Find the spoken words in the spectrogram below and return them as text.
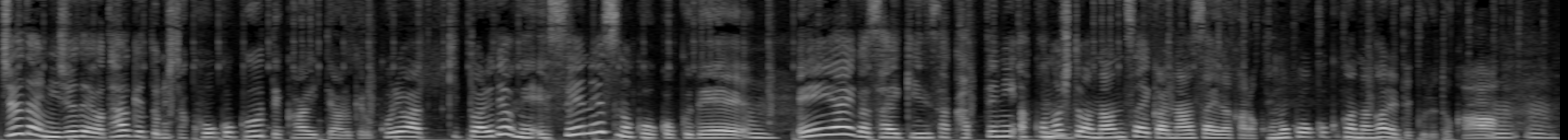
10代20代をターゲットにした広告って書いてあるけどこれはきっとあれだよね。SNS の広告で、うん。AI が最近さ勝手にあこの人は何歳から何歳だからこの広告が流れてくるとか、うんうん。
